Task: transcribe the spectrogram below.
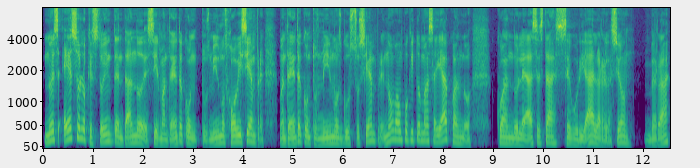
no es eso lo que estoy intentando decir, mantenerte con tus mismos hobbies siempre, mantenerte con tus mismos gustos siempre. No, va un poquito más allá cuando, cuando le das esta seguridad a la relación, ¿verdad?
